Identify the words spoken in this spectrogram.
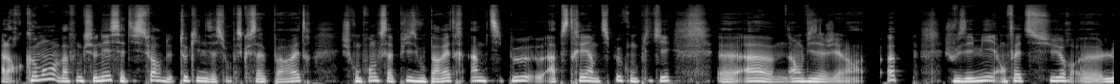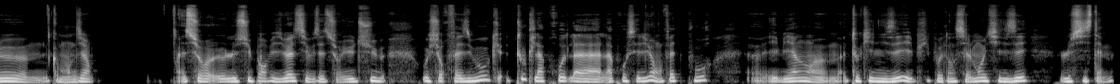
Alors, comment va fonctionner cette histoire de tokenisation? Parce que ça peut paraître, je comprends que ça puisse vous paraître un petit peu euh, abstrait, un petit peu compliqué euh, à, à, envisager. Alors, hop, je vous ai mis en fait sur le, comment dire, sur le support visuel si vous êtes sur YouTube ou sur Facebook, toute la, procédure en fait pour euh, eh bien euh, tokeniser et puis potentiellement utiliser le système.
